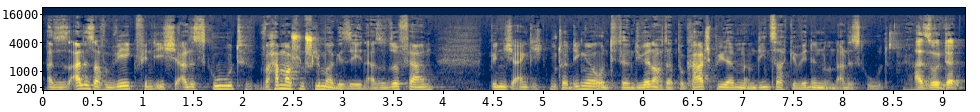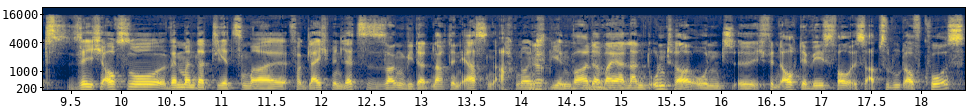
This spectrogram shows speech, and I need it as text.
Also ist alles auf dem Weg, finde ich, alles gut. Wir haben auch schon schlimmer gesehen. Also insofern bin ich eigentlich guter Dinge und die werden auch das Pokalspiel am Dienstag gewinnen und alles gut. Ja. Also das sehe ich auch so, wenn man das jetzt mal vergleicht mit letzter Saison, wie das nach den ersten acht, neun ja. Spielen war, da war ja Land unter und äh, ich finde auch, der WSV ist absolut auf Kurs.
